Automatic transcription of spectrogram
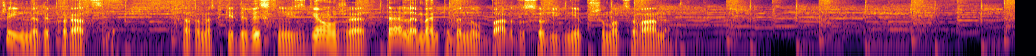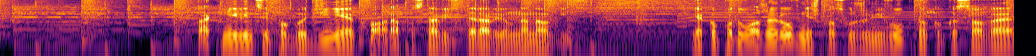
czy inne dekoracje. Natomiast kiedy wyschnie i zwiąże, te elementy będą bardzo solidnie przymocowane. Tak mniej więcej po godzinie pora postawić terrarium na nogi. Jako podłoże również posłuży mi włókno kokosowe,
